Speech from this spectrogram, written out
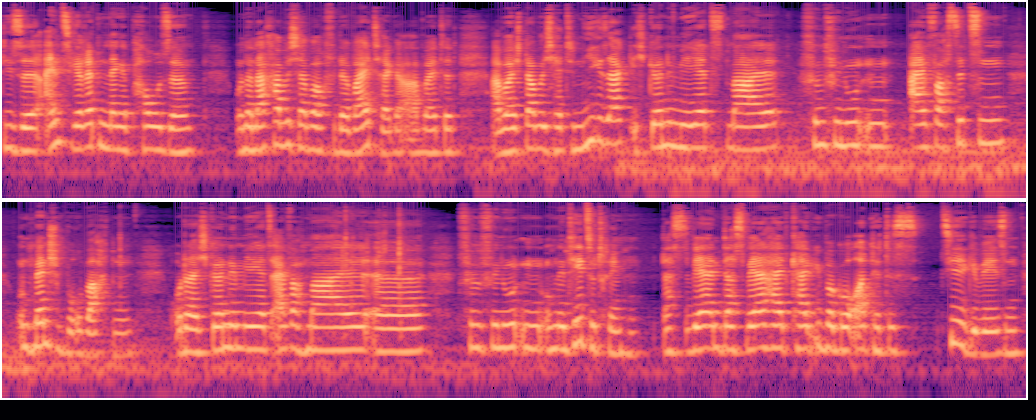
diese ein Zigarettenlänge Pause. Und danach habe ich aber auch wieder weitergearbeitet. Aber ich glaube, ich hätte nie gesagt, ich gönne mir jetzt mal fünf Minuten einfach sitzen und Menschen beobachten. Oder ich gönne mir jetzt einfach mal äh, fünf Minuten, um den Tee zu trinken. Das wäre das wär halt kein übergeordnetes Ziel gewesen.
